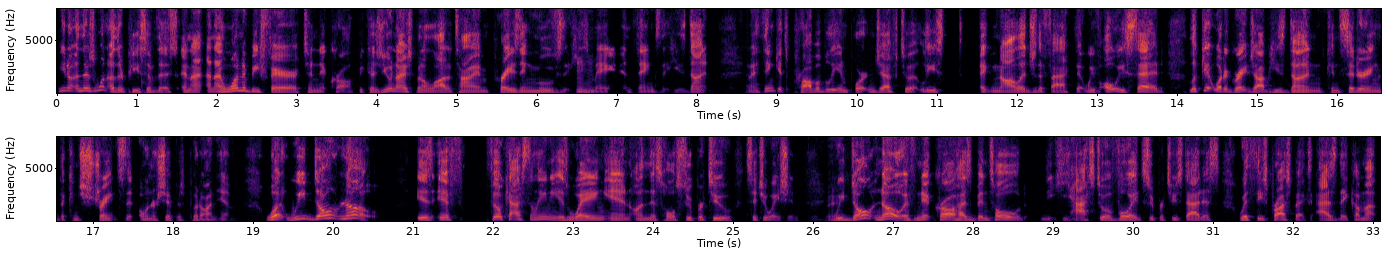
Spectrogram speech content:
You know, and there's one other piece of this, and I and I want to be fair to Nick Krall because you and I have spent a lot of time praising moves that he's Mhm. made and things that he's done. And I think it's probably important, Jeff, to at least acknowledge the fact that we've always said, look at what a great job he's done considering the constraints that ownership has put on him. What we don't know is if Phil Castellini is weighing in on this whole Super 2 situation. We don't know if Nick Krall has been told he has to avoid Super 2 status with these prospects as they come up.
